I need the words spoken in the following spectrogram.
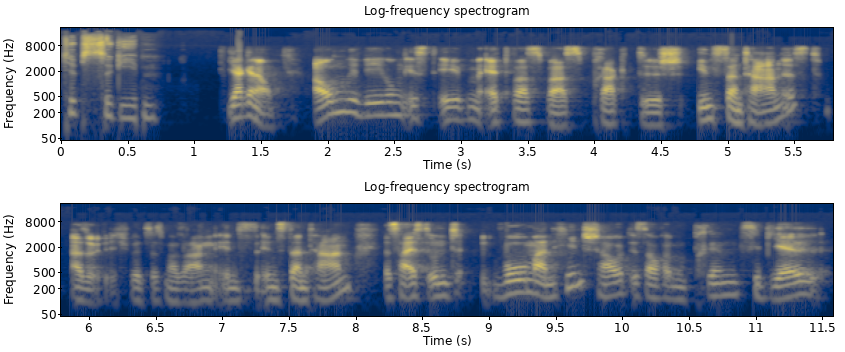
Tipps zu geben. Ja, genau. Augenbewegung ist eben etwas, was praktisch instantan ist. Also ich würde es mal sagen, instantan. Das heißt, und wo man hinschaut, ist auch im prinzipiell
